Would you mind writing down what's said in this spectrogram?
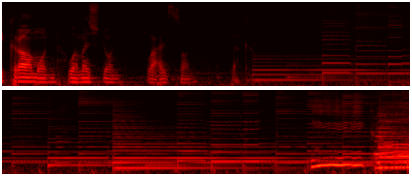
إكرام ومجد وعز لك. إكرام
